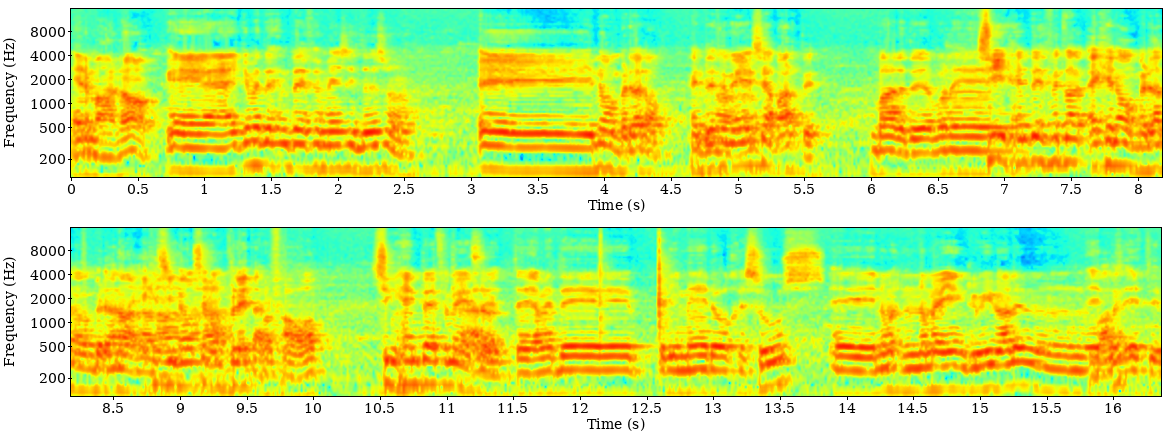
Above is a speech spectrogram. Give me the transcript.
Hermano. Eh, ¿Hay que meter gente de FMS y todo eso no? Eh, no, en verdad no. Gente de No. FMS aparte. Vale, te voy a poner. Sí, gente de FMS. Es que no, en verdad no, en verdad no. es que si no, se completa. Por favor. Sin gente de FMS. Claro, te voy a meter primero Jesús. Eh, no, no me voy a incluir, ¿vale? Vale. Este,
